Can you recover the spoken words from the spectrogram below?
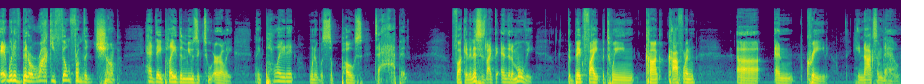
It would have been a Rocky film from the jump had they played the music too early. They played it when it was supposed to happen. Fucking, and this is like the end of the movie. The big fight between Con- Coughlin uh, and Creed. He knocks him down.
